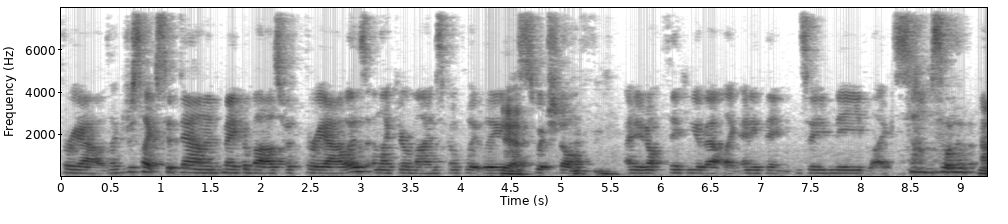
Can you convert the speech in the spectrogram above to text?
three hours. Like just like sit down and make a bars for three hours, and like your mind's completely Yeah. switched off mm-hmm. and you're not thinking about like anything. And so you need like some sort of Yeah.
